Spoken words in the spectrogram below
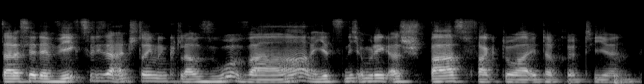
da das ja der Weg zu dieser anstrengenden Klausur war, jetzt nicht unbedingt als Spaßfaktor interpretieren.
